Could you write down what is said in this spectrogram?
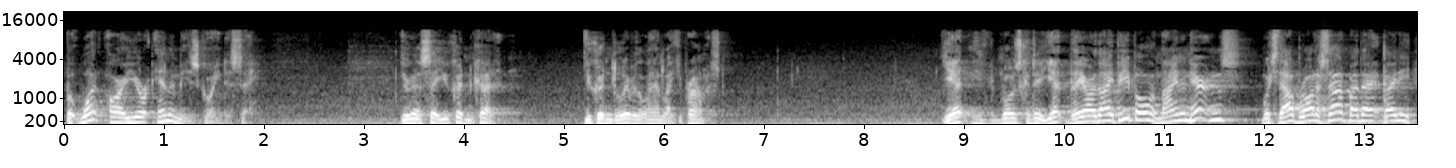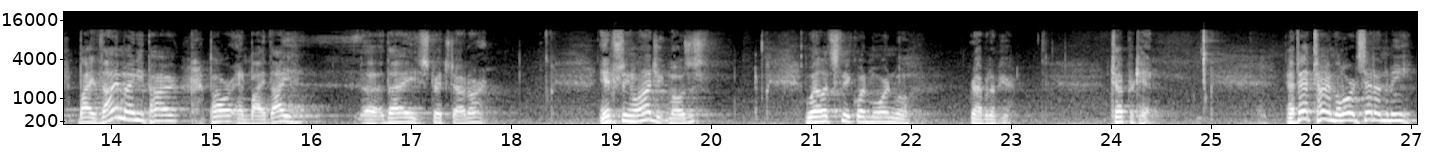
But what are your enemies going to say? They're going to say you couldn't cut it. You couldn't deliver the land like you promised. Yet, Moses continued, yet they are thy people and thine inheritance, which thou broughtest out by thy mighty, by thy mighty power, power and by thy uh, thy stretched out arm. Interesting logic, Moses. Well, let's take one more and we'll wrap it up here. Chapter 10. At that time the Lord said unto me,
